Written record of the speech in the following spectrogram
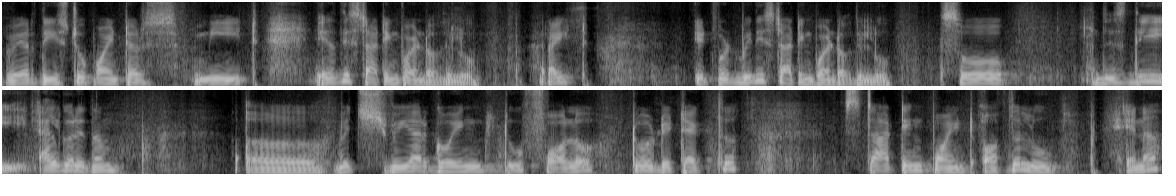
where these two pointers meet is the starting point of the loop right? It would be the starting point of the loop. So this is the algorithm uh, which we are going to follow to detect the starting point of the loop in a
